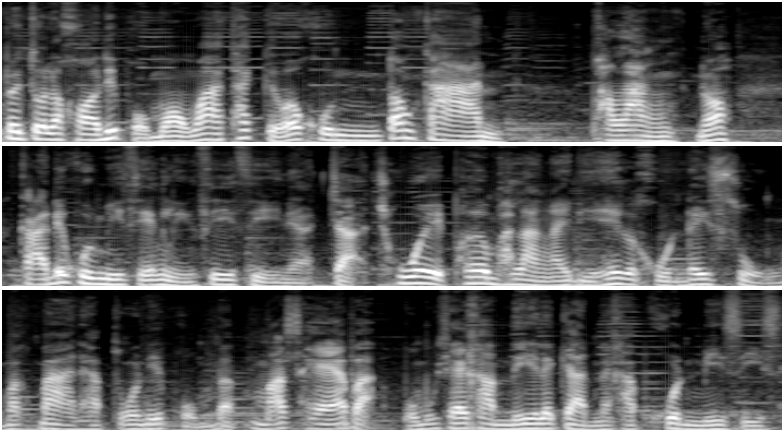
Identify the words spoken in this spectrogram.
เป็นตัวละครที่ผมมองว่าถ้าเกิดว่าคุณต้องการพลังเนาะการที่คุณมีเซียงหลิง C4 เนี่ยจะช่วยเพิ่มพลังไอดีให้กับคุณได้สูงมากๆนะครับ ตัวนี้ผมแบบ must have อะผมใช้คำนี้แล้วกันนะครับคุณมี C4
